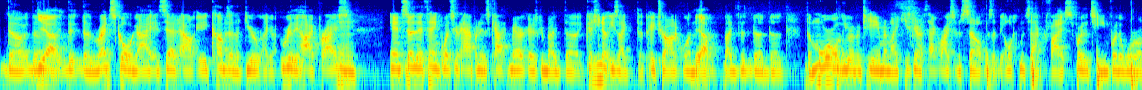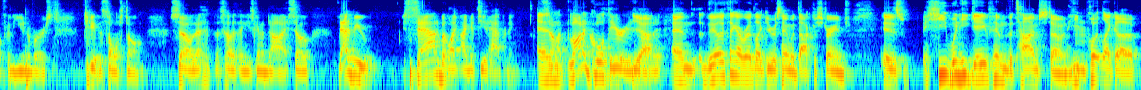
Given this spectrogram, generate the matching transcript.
the the, Yeah. the, the, Red Skull guy had said how it comes at a dear, like a really high price. Mm-hmm. And so they think what's going to happen is Captain America is going to be like the because you know he's like the patriotic one, Yeah. like the, the the the moral leader of the team, and like he's going to sacrifice himself as like the ultimate sacrifice for the team, for the world, for the universe to get the Soul Stone. So that, that's the other thing he's going to die. So that'd be sad, but like I could see it happening. And- so a lot of cool theories about Yeah, it. and the other thing I read, like you were saying with Doctor Strange, is he when he gave him the time stone, he hmm. put like a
